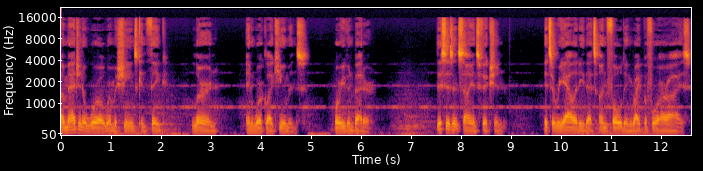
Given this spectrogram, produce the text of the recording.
Imagine a world where machines can think, learn, and work like humans, or even better. This isn't science fiction. It's a reality that's unfolding right before our eyes,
